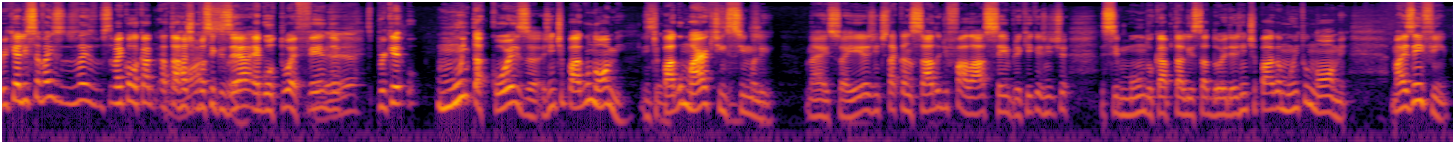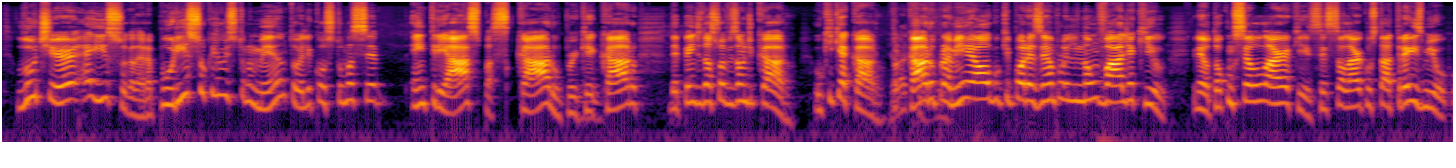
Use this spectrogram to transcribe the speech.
Porque ali você vai, vai- você vai colocar a tarraxa que você quiser, é Gotu, é Fender. É. Porque muita coisa, a gente paga o nome, a gente paga o marketing em cima ali. Né? Isso aí a gente tá cansado de falar sempre aqui, que a gente, esse mundo capitalista doido, aí, a gente paga muito nome. Mas enfim, luthier é isso, galera. Por isso que o instrumento, ele costuma ser, entre aspas, caro, porque Uhum. caro depende da sua visão de caro. O que, que é caro? Relativo. Caro pra mim é algo que, por exemplo, ele não vale aquilo. Eu tô com um celular aqui. Se esse celular custar 3 mil,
